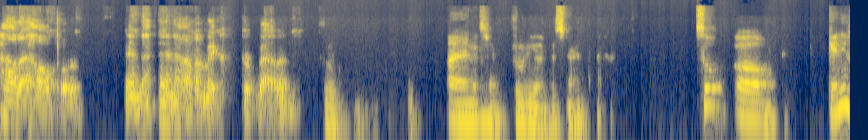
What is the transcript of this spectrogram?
how to help her and and how to make her better. I understand, truly understand. So um, can you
